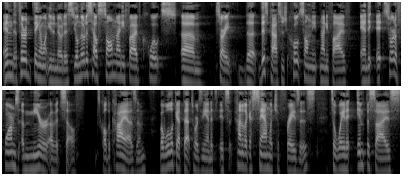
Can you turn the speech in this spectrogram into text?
And the third thing I want you to notice, you'll notice how Psalm 95 quotes, um, sorry, the, this passage quotes Psalm 95, and it, it, sort of forms a mirror of itself. It's called a chiasm, but we'll look at that towards the end. It's, it's kind of like a sandwich of phrases. It's a way to emphasize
